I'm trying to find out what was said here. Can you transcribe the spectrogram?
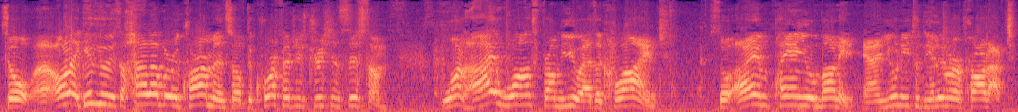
So uh, all I give you is the high-level requirements of the course registration system what I want from you as a client so I am paying you money and you need to deliver a product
